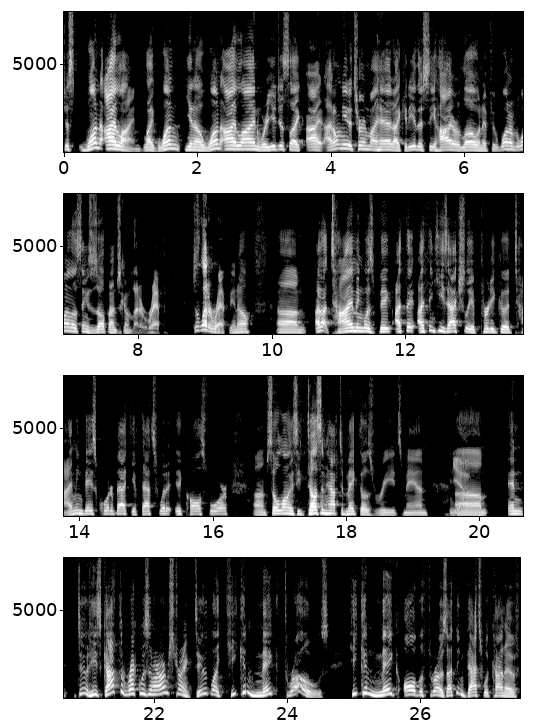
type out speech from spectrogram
just one eye line, like one, you know, one eye line where you're just like, all right, I don't need to turn my head. I could either see high or low. And if it, one of one of those things is open, I'm just gonna let it rip. Just let it rip, you know. Um, I thought timing was big. I think I think he's actually a pretty good timing based quarterback if that's what it, it calls for. Um, so long as he doesn't have to make those reads, man. Yeah. Um, and dude, he's got the requisite arm strength, dude. Like he can make throws. He can make all the throws. I think that's what kind of,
